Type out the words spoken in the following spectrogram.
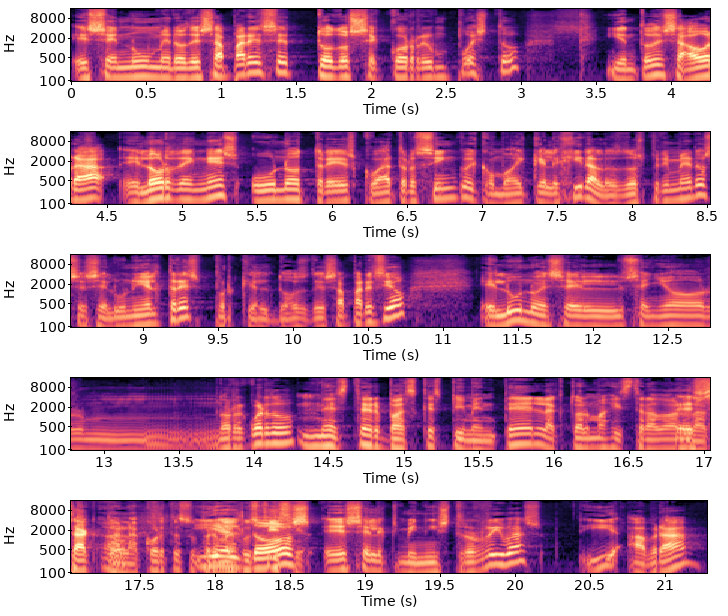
Ese número desaparece, todo se corre un puesto Y entonces ahora el orden es 1, 3, 4, 5 y como hay que elegir a los dos primeros es el 1 y el 3 porque el 2 desapareció. El 1 es el señor, mm, no recuerdo. Néstor Vázquez Pimentel, actual magistrado a, la, a la, Corte Suprema de Justicia. Y el 2 es el exministro Rivas y habrá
